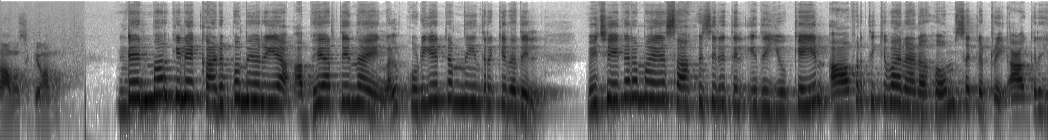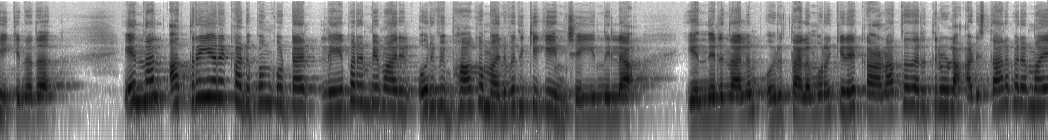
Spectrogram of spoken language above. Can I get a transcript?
താമസിക്കണം. ഡെൻമാർക്കിലെ കടുപ്പമേറിയ അഭയാർത്ഥി നയങ്ങൾ കുടിയേറ്റം നിയന്ത്രിക്കുന്നതിൽ വിജയകരമായ സാഹചര്യത്തിൽ ഇത് യു കെയിൽ ആവർത്തിക്കുവാനാണ് ഹോം സെക്രട്ടറി ആഗ്രഹിക്കുന്നത്. എന്നാൽ അത്രയേറെ കടുപ്പം കൂട്ടാൻ ലേബർ എംപിമാരിൽ ഒരു വിഭാഗം അനുവദിക്കുകയും ചെയ്യുന്നില്ല. എന്നിരുന്നാലും ഒരു തലമുറയ്ക്കിടെ കാണാത്ത തരത്തിലുള്ള അടിസ്ഥാനപരമായ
